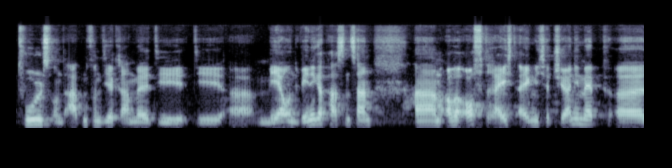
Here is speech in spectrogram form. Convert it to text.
Tools und Arten von Diagramme, die, die äh, mehr und weniger passend sind. Ähm, aber oft reicht eigentlich eine Journey Map, äh,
